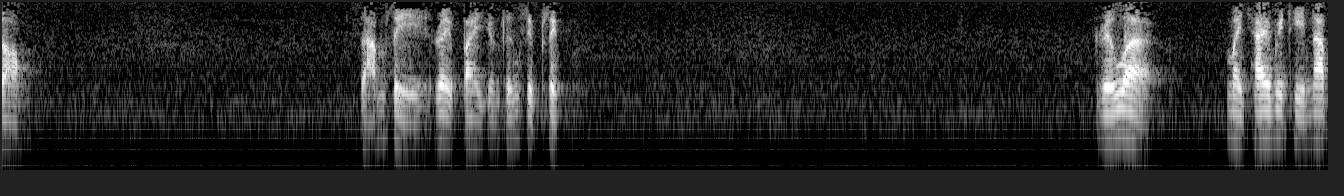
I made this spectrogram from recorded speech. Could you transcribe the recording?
สอง สามสี่เรื่อยไปจนถึงสิบสิบหรือว่าไม่ใช้วิธีนับ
